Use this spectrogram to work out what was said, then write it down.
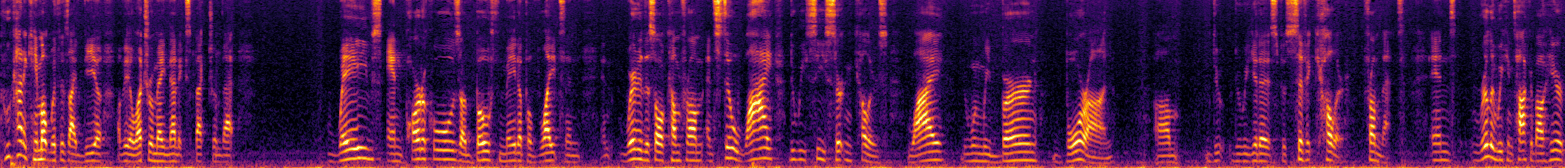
who kind of came up with this idea of the electromagnetic spectrum that waves and particles are both made up of lights and, and where did this all come from? And still why do we see certain colors? Why when we burn boron um, do, do we get a specific color from that? And really we can talk about here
